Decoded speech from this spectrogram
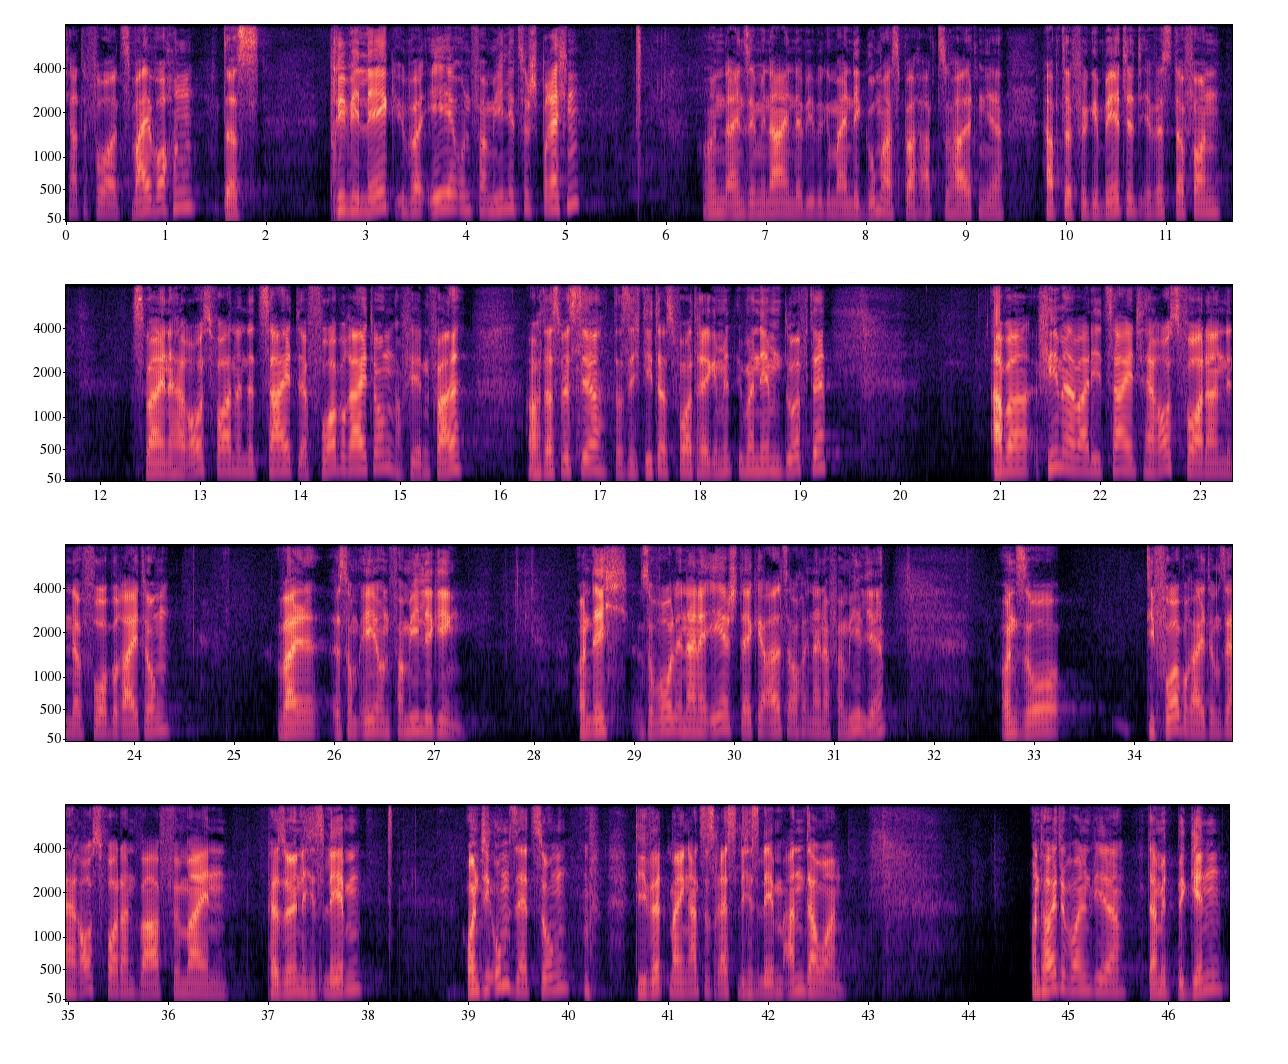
Ich hatte vor zwei Wochen das Privileg, über Ehe und Familie zu sprechen und ein Seminar in der Bibelgemeinde Gummersbach abzuhalten. Ihr habt dafür gebetet, ihr wisst davon. Es war eine herausfordernde Zeit der Vorbereitung, auf jeden Fall. Auch das wisst ihr, dass ich Dieters Vorträge mit übernehmen durfte. Aber vielmehr war die Zeit herausfordernd in der Vorbereitung, weil es um Ehe und Familie ging und ich sowohl in einer Ehe stecke als auch in einer Familie und so die Vorbereitung sehr herausfordernd war für mein persönliches Leben und die Umsetzung, die wird mein ganzes restliches Leben andauern. Und heute wollen wir damit beginnen,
